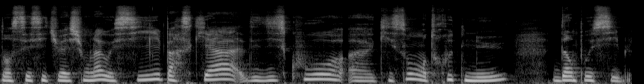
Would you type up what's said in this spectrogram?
dans ces situations-là aussi parce qu'il y a des discours euh, qui sont entretenus d'impossible.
